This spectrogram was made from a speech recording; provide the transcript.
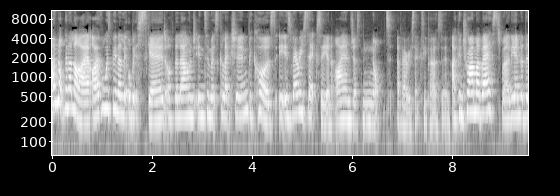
I'm not gonna lie, I've always been a little bit scared of the Lounge Intimates collection because it is very sexy and I am just not a very sexy person. I can try my best, but at the end of the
